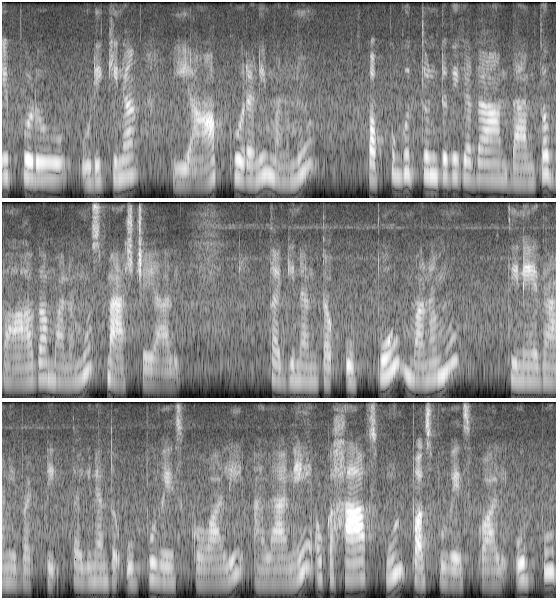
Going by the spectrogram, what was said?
ఇప్పుడు ఉడికిన ఈ ఆకుకూరని మనము పప్పు గుర్తుంటుంది కదా దాంతో బాగా మనము స్మాష్ చేయాలి. తగినంత ఉప్పు మనము తినేదాన్ని బట్టి తగినంత ఉప్పు వేసుకోవాలి. అలానే ఒక హాఫ్ స్పూన్ పసుపు వేసుకోవాలి. ఉప్పు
